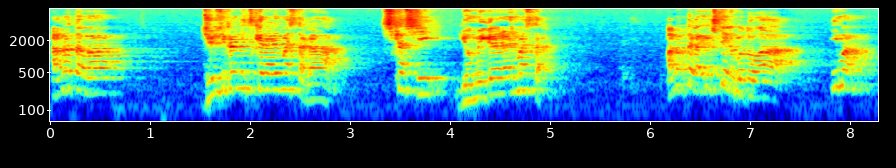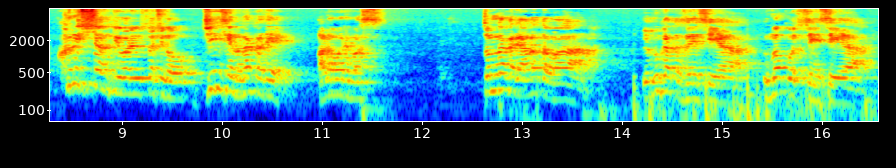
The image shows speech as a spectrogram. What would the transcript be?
あなたは十字架につけられましたが、しかし、蘇られました。あなたが生きていることは、今、クリスチャンと言われる人たちの人生の中で現れます。その中であなたは、産方先生や馬越先生や、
